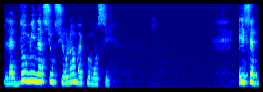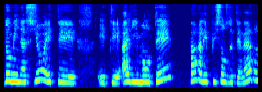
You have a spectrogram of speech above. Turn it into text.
la domination sur l'homme a commencé. Et cette domination était, était alimentée par les puissances de ténèbres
